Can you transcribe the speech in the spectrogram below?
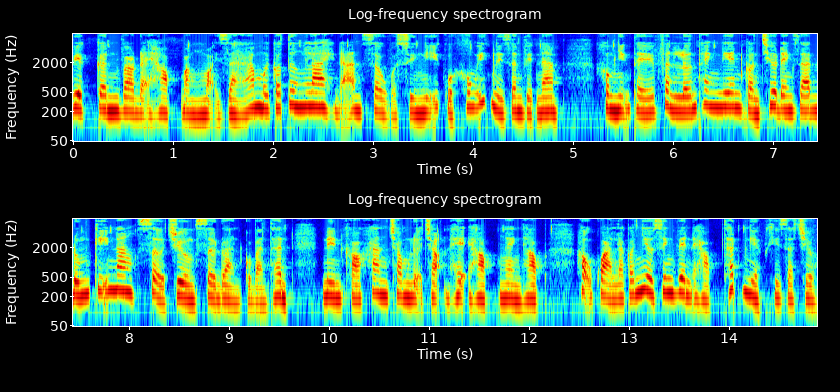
việc cần vào đại học bằng mọi giá mới có tương lai đã ăn sâu vào suy nghĩ của không ít người dân Việt Nam. Không những thế, phần lớn thanh niên còn chưa đánh giá đúng kỹ năng, sở trường, sở đoàn của bản thân, nên khó khăn trong lựa chọn hệ học, ngành học. Hậu quả là có nhiều sinh viên đại học thất nghiệp khi ra trường.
